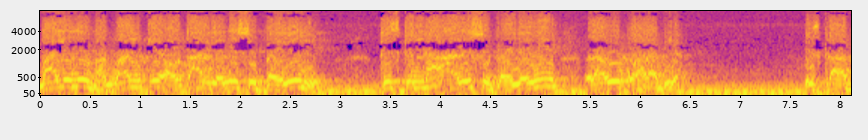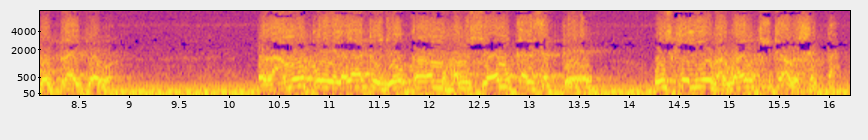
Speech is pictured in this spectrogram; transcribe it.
बाली ने भगवान के अवतार लेने से पहले ही, किसकिधा आने से पहले ही रावण को हरा दिया। इसका अभिप्राय क्या हुआ? रावण को यह लगा कि जो काम हम स्वयं कर सकते हैं, उसके लिए भगवान की क्या आवश्यकता?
